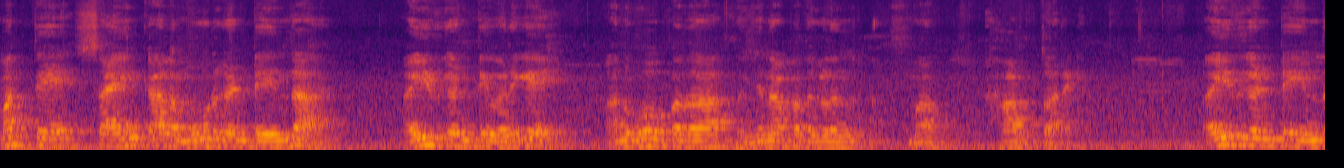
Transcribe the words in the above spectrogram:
ಮತ್ತು ಸಾಯಂಕಾಲ ಮೂರು ಗಂಟೆಯಿಂದ ಐದು ಗಂಟೆವರೆಗೆ ಅನುಭವ ಪದ, ಭಜನಾ ಪದಗಳನ್ನು ಮಾ, ಹಾಡುತ್ತಾರೆ. ಐದು ಗಂಟೆಯಿಂದ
